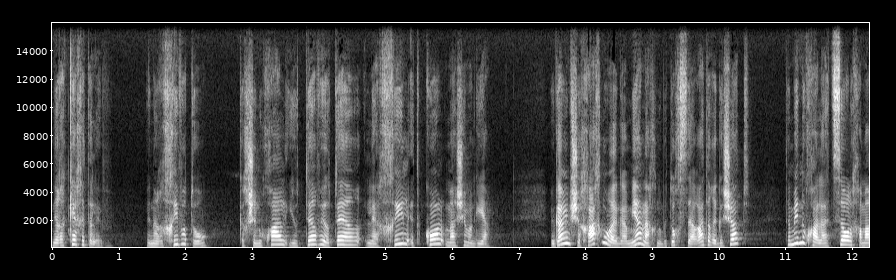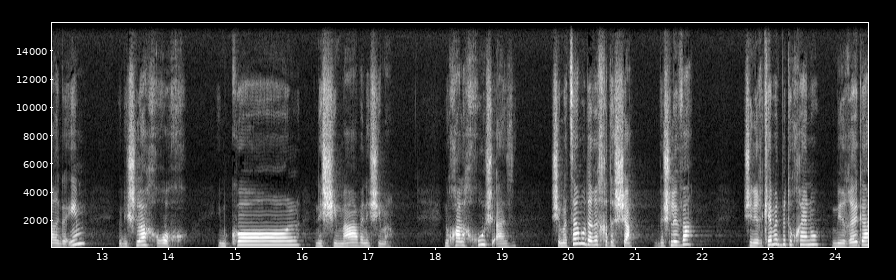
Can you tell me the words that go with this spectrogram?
נרכך את הלב ונרחיב אותו כך שנוכל יותר ויותר להכיל את כל מה שמגיע. וגם אם שכחנו רגע מי אנחנו בתוך סערת הרגשות, תמיד נוכל לעצור לכמה רגעים ולשלוח רוך עם כל נשימה ונשימה. נוכל לחוש אז שמצאנו דרך חדשה ושלווה, שנרקמת בתוכנו מרגע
